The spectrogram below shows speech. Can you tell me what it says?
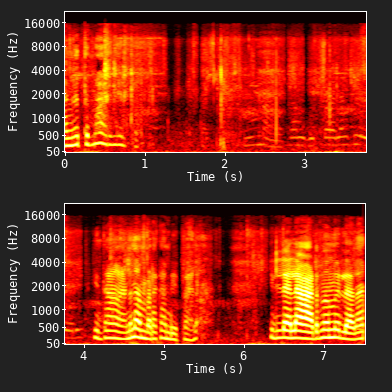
അങ്ങെത്തുമ്പോ അടഞ്ഞു കേട്ടോ ഇതാണ് നമ്മുടെ കമ്പിപ്പാലം. ഇല്ലല്ല ആടുന്നൊന്നും ഇല്ലാലേ?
